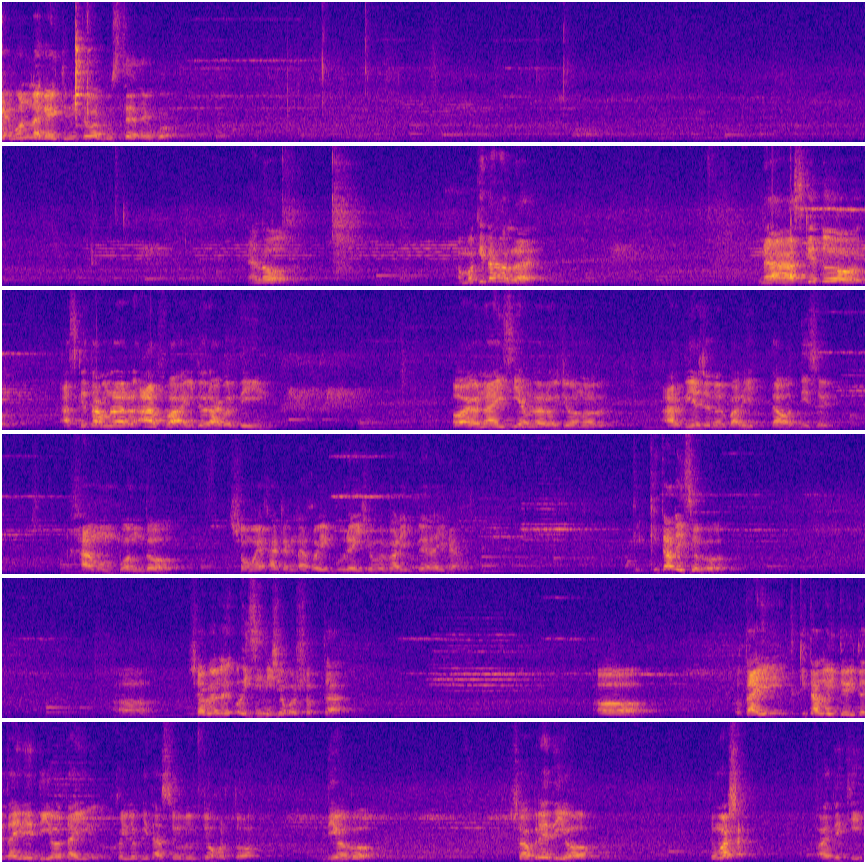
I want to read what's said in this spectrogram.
হেডফোন লাগাই, তুমি তো আর বুঝতে নেই গো হ্যালো আমার কি দেখা যায়? না, আজকে তো আজকে তো আমরা আরফা, ঈদের আগের দিন। অয়না আইসি আমরা ওই জনের আরবি এজনের বাড়ি, দাওয়াত দিছই খামুম বন্ধ। সময় খাটেন না, কই ঘুরাই সবার বাড়ি বেড়াইলাম কিতা লইছ গো? সবে লই- ওইছি নি সবার সপ্তাহ? ও তাই কিতা লইতে হইতো তাইরে দিও, তাই কইল কিতা চুল জহর তো দিও গো। সবরে দিও। তোমার ওই দেখি।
